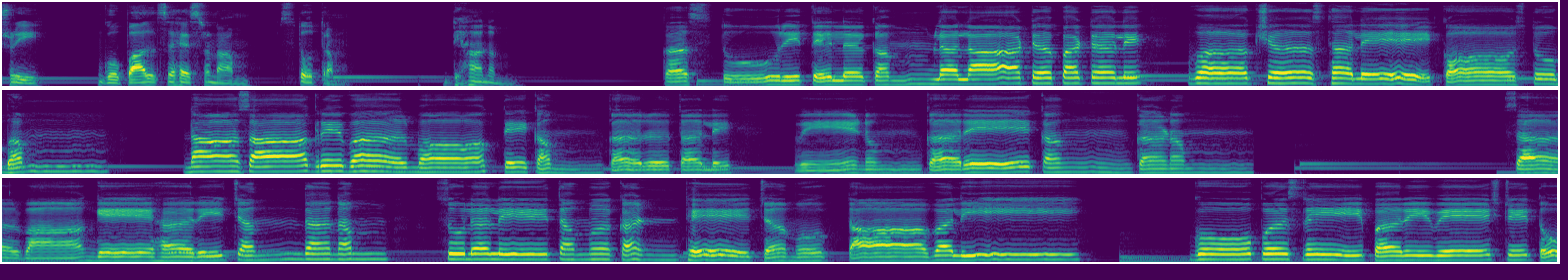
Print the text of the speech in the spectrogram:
श्रीगोपालसहस्रनाम स्तोत्रम्। ध्यानम्। कस्तूरितिलकं ललाटपटले वक्षस्थले कौस्तुभम्। नासाग्रिवर्मोक्तिकं करतले वेणुं करे कङ्कणम् सर्वाङ्गे हरिचन्दनं सुललितं कण्ठे च मुक्तावली। गोपश्रीपरिवेष्टितो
